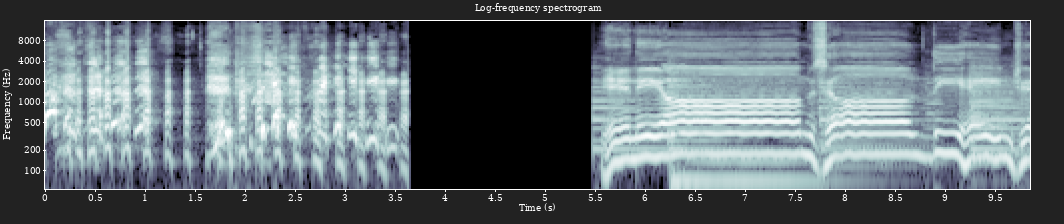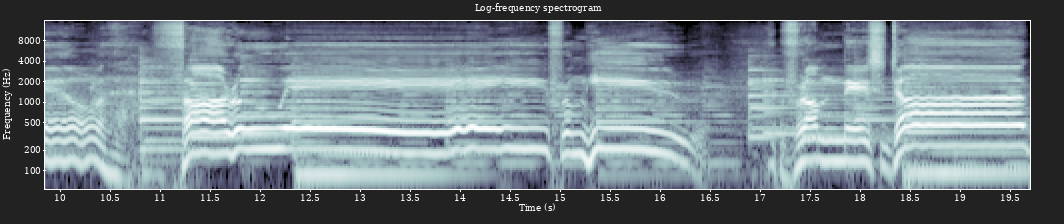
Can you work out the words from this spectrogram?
In the arms of the angel, far away from here, from this dark,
